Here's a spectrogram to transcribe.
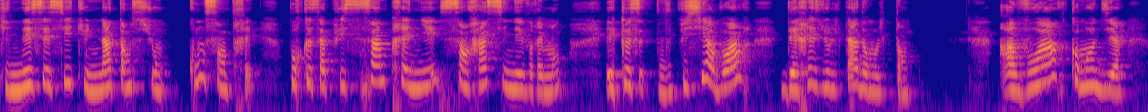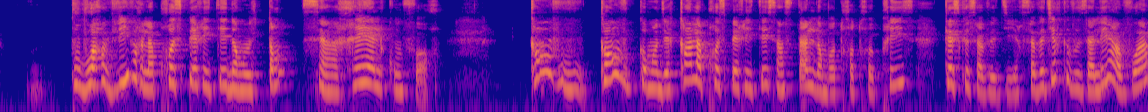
qui nécessite une attention concentrée pour que ça puisse s'imprégner, s'enraciner vraiment et que vous puissiez avoir des résultats dans le temps. Avoir, comment dire, pouvoir vivre la prospérité dans le temps, c'est un réel confort. Quand, vous, quand, vous, comment dire, quand la prospérité s'installe dans votre entreprise, qu'est-ce que ça veut dire? Ça veut dire que vous allez avoir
